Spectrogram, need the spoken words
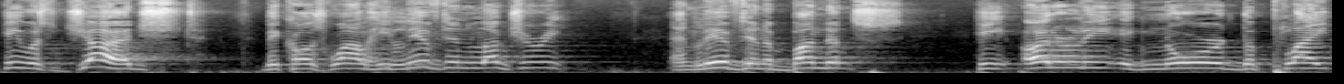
He was judged because while he lived in luxury and lived in abundance, he utterly ignored the plight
